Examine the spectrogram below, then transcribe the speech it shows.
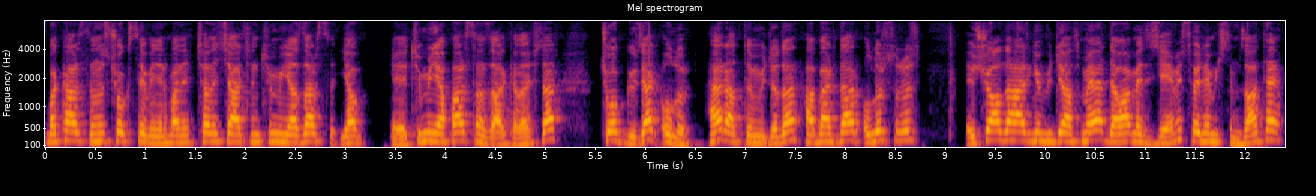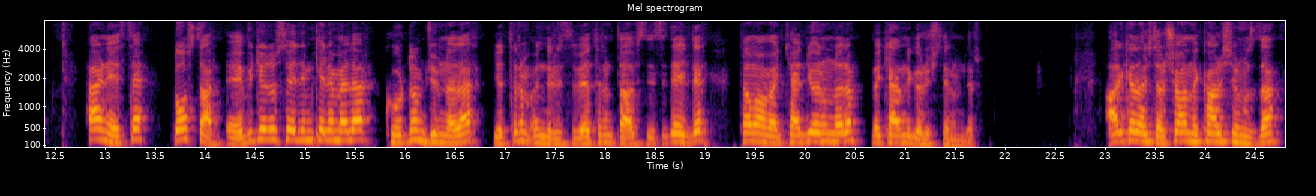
bakarsanız çok sevinirim. Hani çan işaretini tümü yazarsa ya, e, tümü yaparsanız arkadaşlar çok güzel olur. Her attığım videodan haberdar olursunuz. E, şu anda her gün video atmaya devam edeceğimi söylemiştim zaten. Her neyse Dostlar, e, videoda söylediğim kelimeler, kurduğum cümleler yatırım önerisi ve yatırım tavsiyesi değildir. Tamamen kendi yorumlarım ve kendi görüşlerimdir. Arkadaşlar şu anda karşımızda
